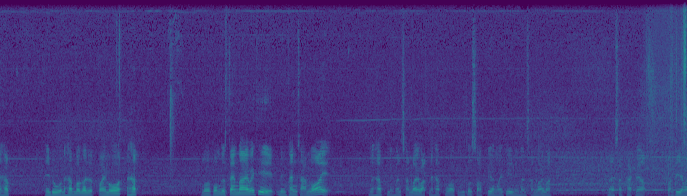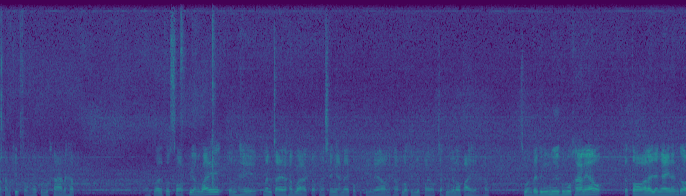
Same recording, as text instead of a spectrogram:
นะครับ ให้ดูนะครับ เราก็จะปล่อยโหลดนะครับ โหลดผมจะสแตนบายไว้ที่ 1,300นะครับ1,300 วัตต์นะครับ เพราะว่าผมทดสอบเครื่องไว้ที่ 1,300 วัตต์ ได้สักพักแล้ว ก่อนที่จะมาทำคลิปส่งให้คุณลูกค้านะครับเราก็ทดสอบเครื่องไว้จนให้มั่นใจแล้วครับว่ากลับมาใช้งานได้ปกติแล้วนะครับ เราถึงจะปล่อยออกจากมือเราไปนะครับ ส่วนไปถึงมือคุณลูกค้าแล้ว จะต่ออะไรยังไงนั้นก็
